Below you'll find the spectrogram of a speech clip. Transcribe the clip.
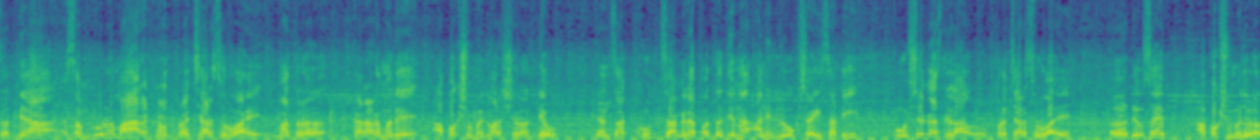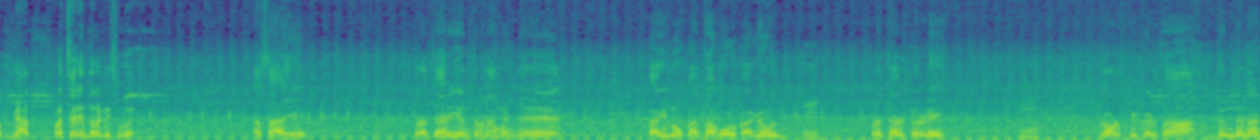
सध्या संपूर्ण महाराष्ट्रात प्रचार सुरू आहे. मात्र कराडमध्ये अपक्ष उमेदवार शरद देव यांचा खूप चांगल्या पद्धतीनं आणि लोकशाहीसाठी पोषक असलेला प्रचार सुरू आहे. देवसाहेब अपक्ष उमेदवार तुम्ही. हा प्रचार यंत्रणा काही सुरू आहे. असं आहे. प्रचार यंत्रणा म्हणजे काही लोकांचा गोळका घेऊन प्रचार करणे. लाऊडस्पीकरचा दंदनाट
